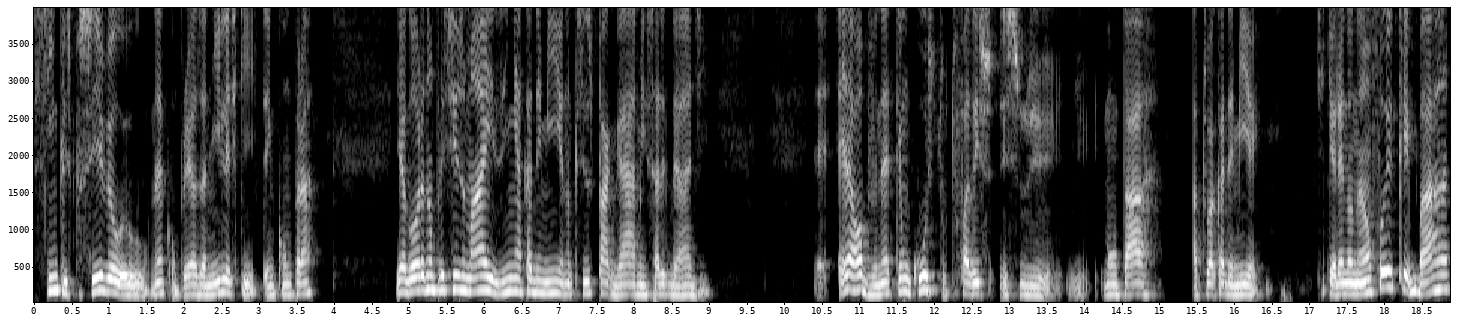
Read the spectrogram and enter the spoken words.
simples possível, eu né, comprei as anilhas que tem que comprar. E agora eu não preciso mais ir em academia, não preciso pagar a mensalidade. É, é óbvio, né? Tem um custo tu fazer isso, isso de, de, montar a tua academia. Que querendo ou não, foi que? Barra,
